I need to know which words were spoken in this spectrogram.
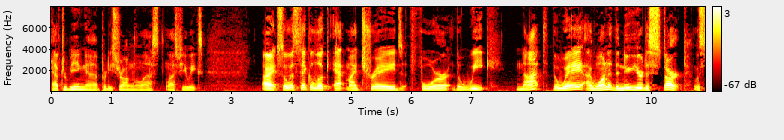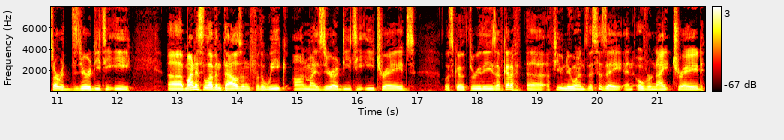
after being uh, pretty strong in the last last few weeks. All right, so let's take a look at my trades for the week. Not the way I wanted the new year to start. Let's start with zero DTE. Uh, minus 11,000 for the week on my zero DTE trades. Let's go through these. I've got a, uh, a few new ones. This is a an overnight trade.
